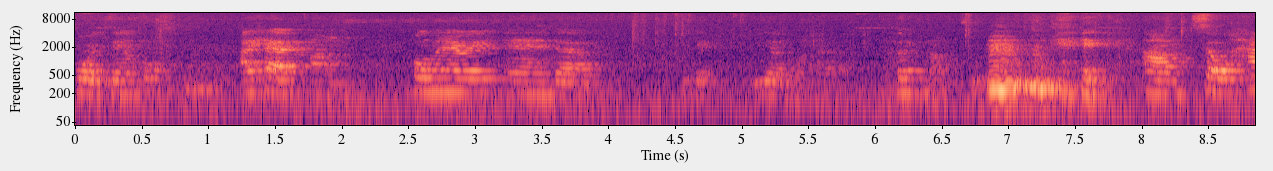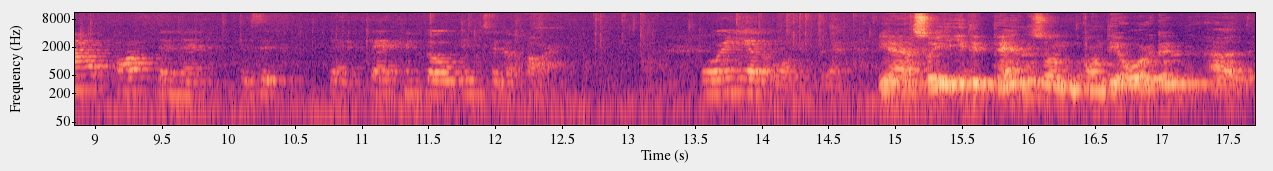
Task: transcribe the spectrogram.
For example, I have um, pulmonary and, uh, the other one, nodes. Mhm. Okay, um, so how often then is it that that can go into the heart? Or any other organ for that matter? Yeah, so it depends on, on the organ. Uh,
